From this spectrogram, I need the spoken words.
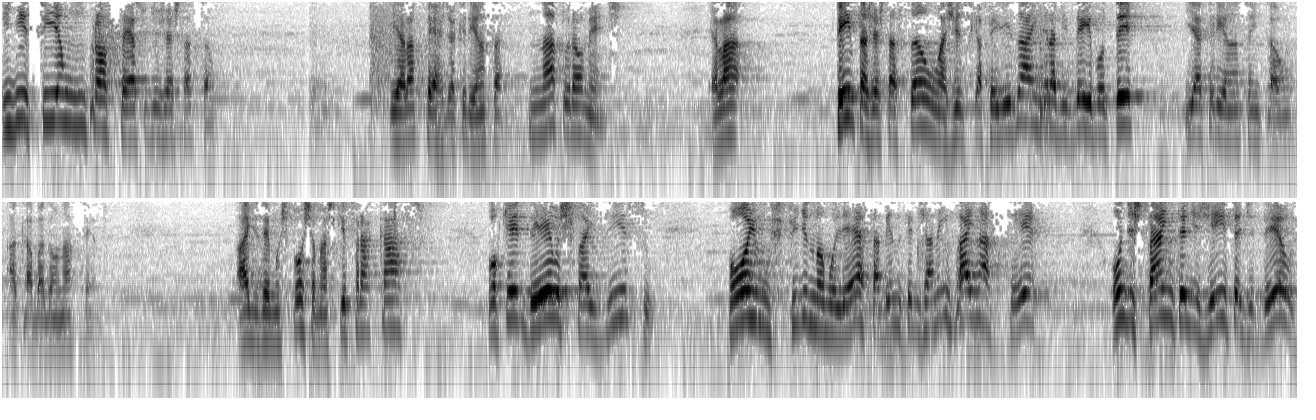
iniciam um processo de gestação. E ela perde a criança naturalmente. Ela tenta a gestação, às vezes fica feliz, ah, engravidei, vou ter, e a criança então acaba não nascendo. Aí dizemos, poxa, mas que fracasso. Porque Deus faz isso? Põe um filho numa mulher sabendo que ele já nem vai nascer. Onde está a inteligência de Deus?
